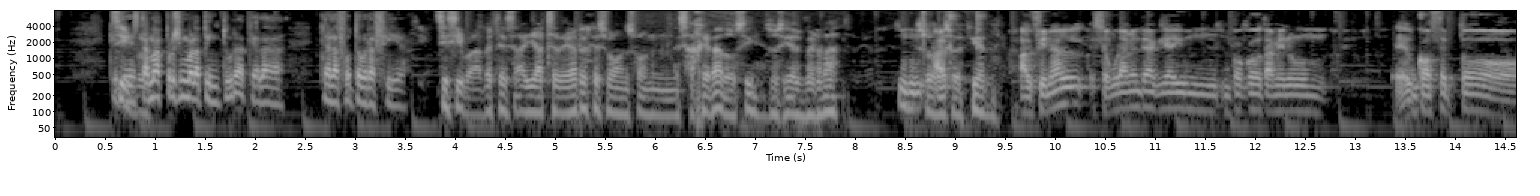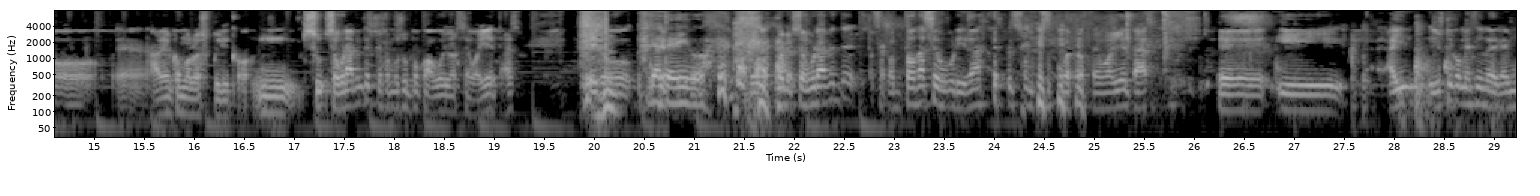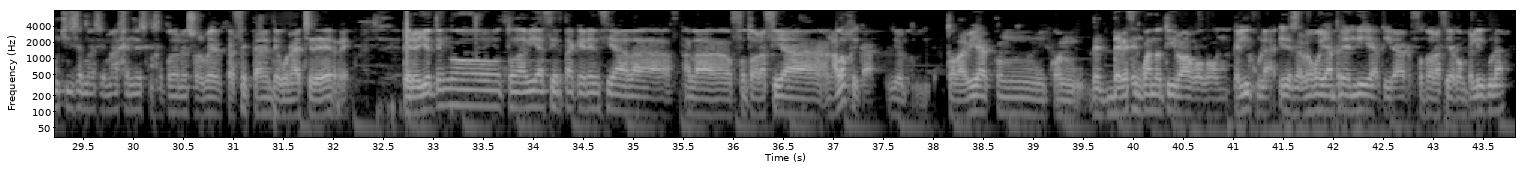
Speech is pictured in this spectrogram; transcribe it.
Que Sí, tiene. Está pues- más próximo a la pintura que a la, que a la fotografía. sí, sí, a veces hay HDRs que son, son exagerados, sí, eso sí es verdad. Eso, Al- eso es cierto. al final, seguramente aquí hay un, un poco también un, eh, un concepto, eh, a ver cómo lo explico. Mm, seguramente es que somos un poco abuelos cebolletas, pero, Ya te digo. pero, bueno, seguramente, o sea, con toda seguridad somos abuelos cebolletas. eh, y hay, yo estoy convencido de que hay muchísimas imágenes que se pueden resolver perfectamente con HDR, pero yo tengo todavía cierta querencia a la, a la fotografía analógica. Yo todavía con, con- de, de vez en cuando tiro algo con película y desde luego ya aprendí a tirar fotografía con película.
